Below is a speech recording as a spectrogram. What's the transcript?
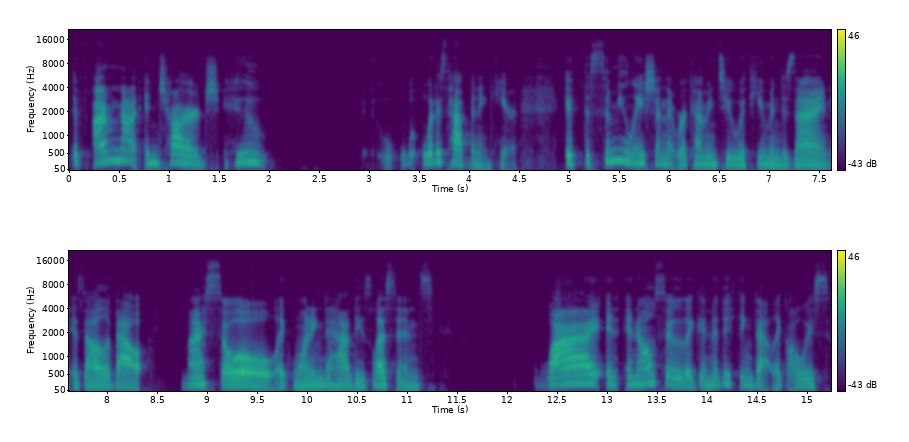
if I'm not in charge, who what is happening here? If the simulation that we're coming to with human design is all about my soul like wanting to have these lessons, why and and also like another thing that like always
